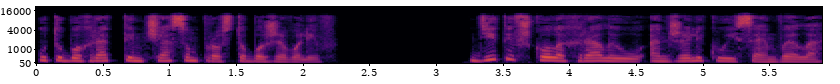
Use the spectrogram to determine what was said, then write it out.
У Тубоград тим часом просто божеволів. Діти в школах грали у Анжеліку і Саємвела,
